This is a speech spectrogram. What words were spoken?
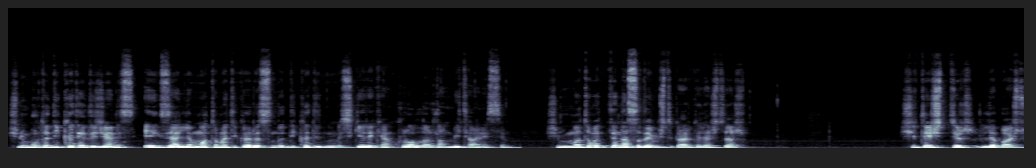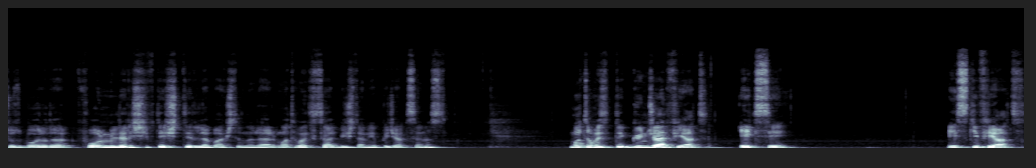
Şimdi burada dikkat edeceğiniz Excel ile matematik arasında dikkat edilmesi gereken kurallardan bir tanesi. Şimdi matematikte nasıl demiştik arkadaşlar? Shift eşittir ile başlıyoruz bu arada. Formülleri shift eşittir ile başlanır. Eğer matematiksel bir işlem yapacaksanız. Matematikte güncel fiyat eksi eski fiyat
